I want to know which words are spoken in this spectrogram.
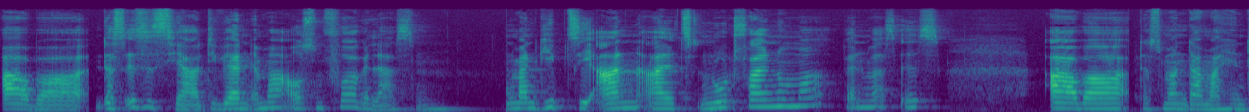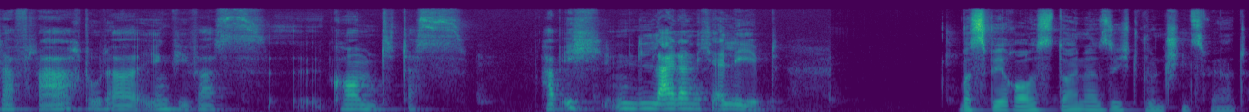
Aber das ist es ja, die werden immer außen vor gelassen. Man gibt sie an als Notfallnummer, wenn was ist, aber dass man da mal hinterfragt oder irgendwie was äh, kommt, das habe ich leider nicht erlebt. Was wäre aus deiner Sicht wünschenswert?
